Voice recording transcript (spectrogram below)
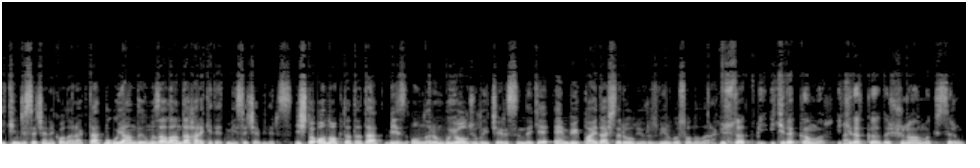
ikinci seçenek olarak da bu uyandığımız alanda hareket etmeyi seçebiliriz. İşte o noktada da biz onların bu yolculuğu içerisindeki en büyük paydaşları oluyoruz Virgosol olarak. Üstad bir iki dakikam var. İki evet. dakikada da şunu almak isterim.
